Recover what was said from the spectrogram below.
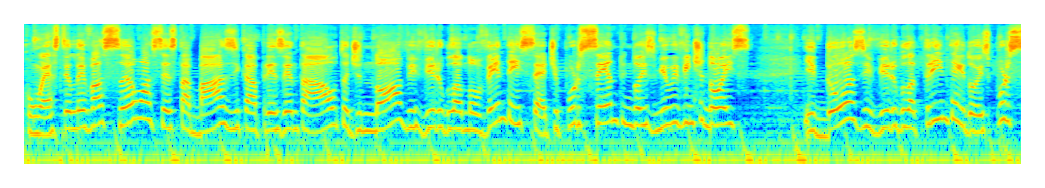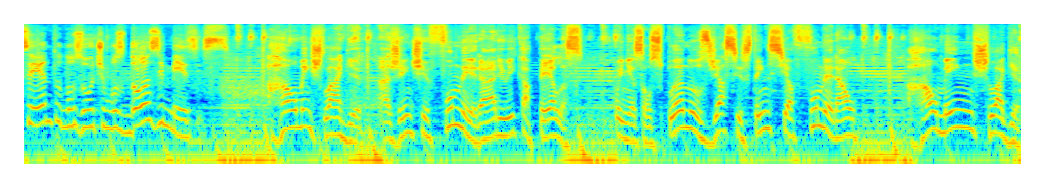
Com esta elevação, a cesta básica apresenta alta de 9,97% em 2022 e 12,32% nos últimos 12 meses. Raumenschlager, agente funerário e capelas. Conheça os planos de assistência funeral. Raumenschlager.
